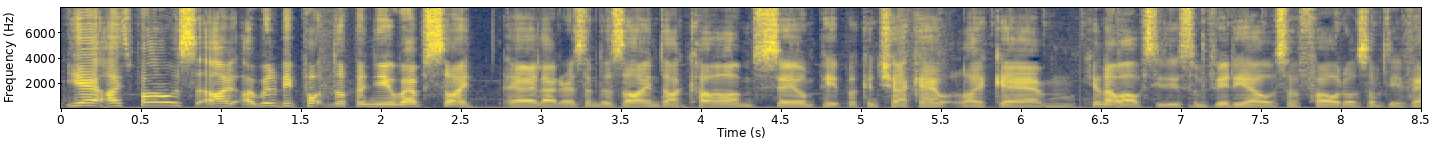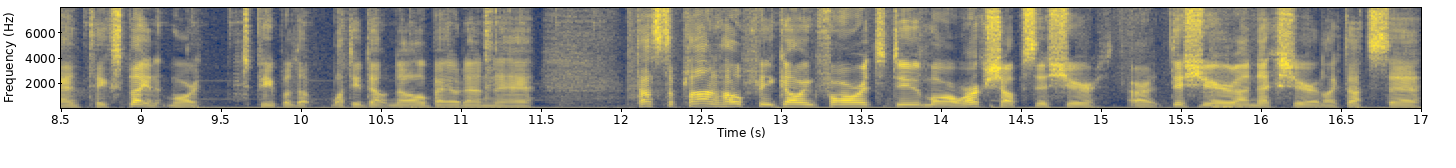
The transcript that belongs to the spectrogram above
yeah, I suppose I, I will be putting up a new website, uh, lettersanddesign.com soon. People can check out, like, um, you know, obviously do some videos and photos of the event to explain it more to people that what they don't know about. And uh, that's the plan. Hopefully, going forward to do more workshops this year, or this year and next year. Like that's uh,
